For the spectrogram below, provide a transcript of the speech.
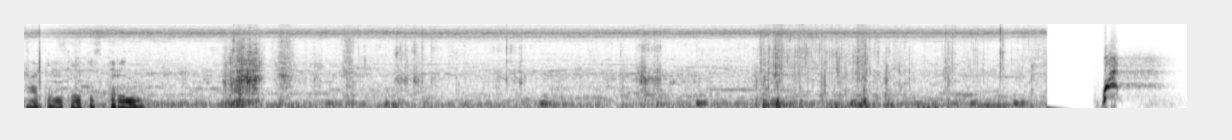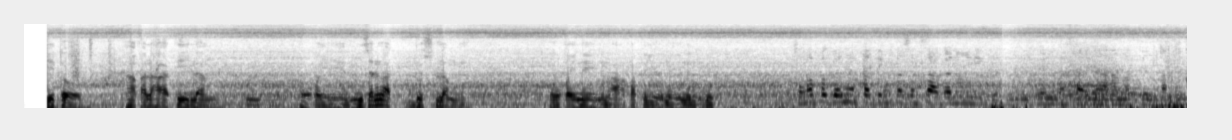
Ating titis rin. Dito, nakakalahati lang. Okay na yan. Minsan nga, dus lang eh. Okay na yun, makakatuyo na yun ng bibig. Saka pag ganyan pating kasagsaga ng higit, hindi ko yun basta inaangat yung takip.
